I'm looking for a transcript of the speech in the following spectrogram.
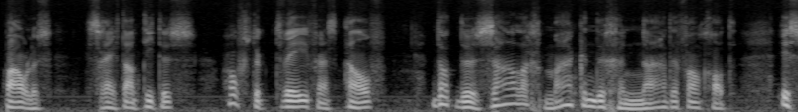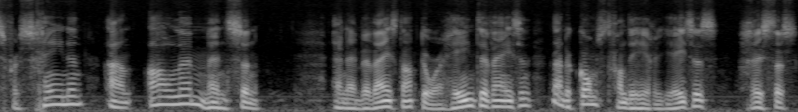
Paulus schrijft aan Titus, hoofdstuk 2, vers 11, dat de zaligmakende genade van God is verschenen aan alle mensen. En hij bewijst dat door heen te wijzen naar de komst van de Heer Jezus Christus.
